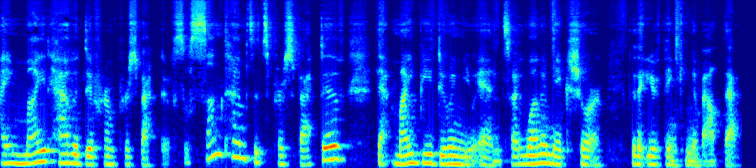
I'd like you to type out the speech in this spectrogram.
I might have a different perspective. So sometimes it's perspective that might be doing you in. So I want to make sure that you're thinking about that.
